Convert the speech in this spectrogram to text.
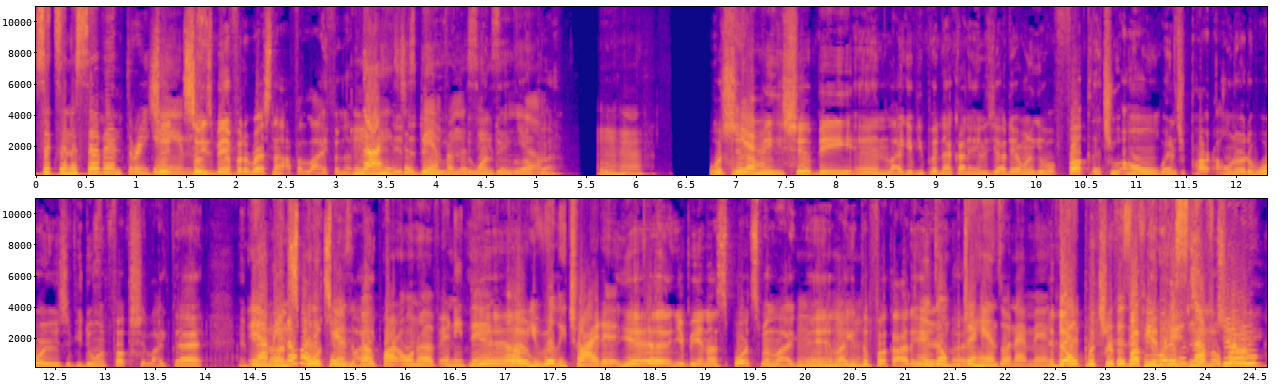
six and a seven, three games. so he's banned for the rest, not for life or nothing. Nah, like he's just the banned dude- from the one season, dude. yeah. Okay. Mhm. Well, shit. Yeah. I mean, he should be, and like, if you putting that kind of energy out there, I want to give a fuck that you own, whether you're part owner of the Warriors, if you're doing fuck shit like that, and being Yeah, I mean nobody cares about part owner of anything. Yeah. um, you really tried it. Yeah, and you're being unsportsmanlike, man. Like, get the fuck out of here. Mm-hmm. And don't put like- your hands on that man. And don't if- put your 'cause if he fucking hands on snuffed nobody. You,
